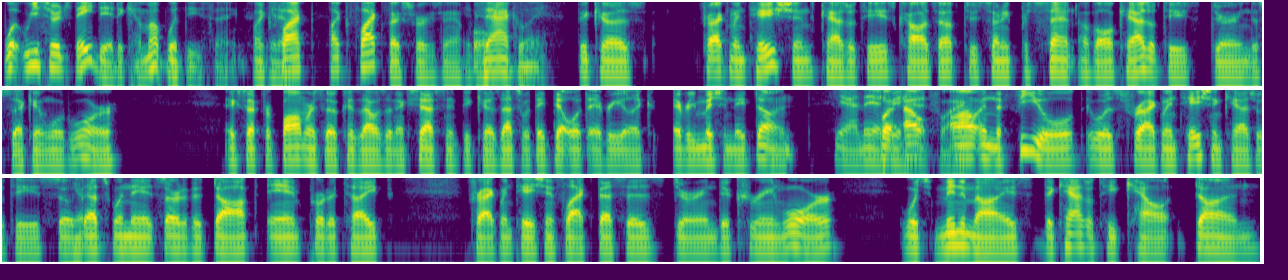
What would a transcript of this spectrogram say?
what research they did to come up with these things Like you know? flak, like flak vests, for example. exactly Because fragmentation casualties cause up to seventy percent of all casualties during the Second World War, except for bombers though, because that was an exception because that's what they dealt with every like every mission they've done. yeah and they actually but had out, out in the field, it was fragmentation casualties. So Yep. that's when they started to adopt and prototype fragmentation flak vests during the Korean War, which minimized the casualty count done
